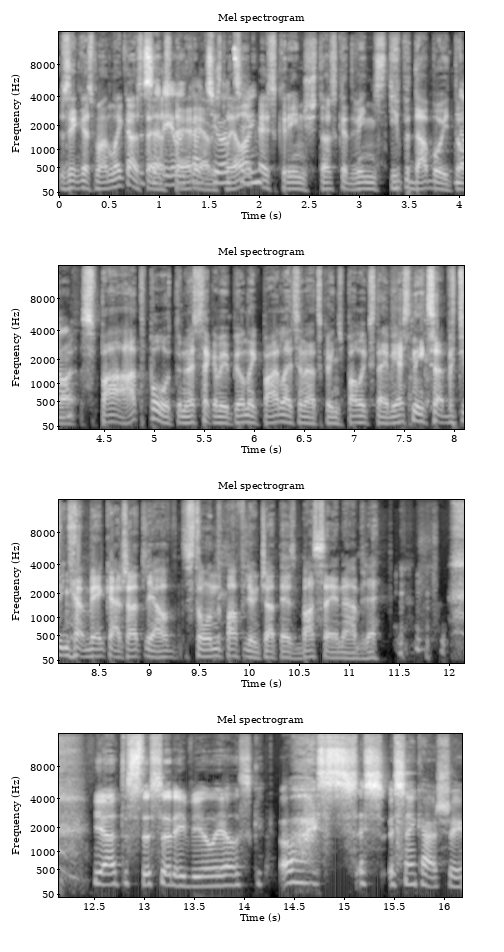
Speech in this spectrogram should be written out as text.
Zini, kas man likās tajā sērijā vislielākais krīņš, tas, kad viņas ķipa dabūja to no. spā atpūtu, un es tā kā biju pilnīgi pārliecināts, ka viņas paliks tajā viesnīcā, bet viņām vienkārši atļauj stundu papļunčāties basēnā, jā, tas, tas arī bija lieliski. Oh, es, es, es vienkārši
